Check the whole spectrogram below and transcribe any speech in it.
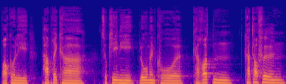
Brokkoli, Paprika, Zucchini, Blumenkohl, Karotten, Kartoffeln.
